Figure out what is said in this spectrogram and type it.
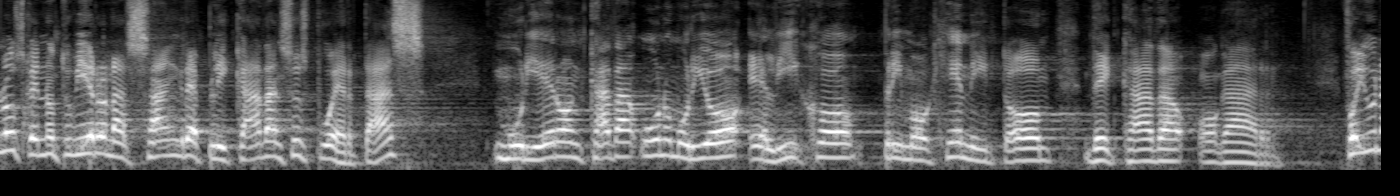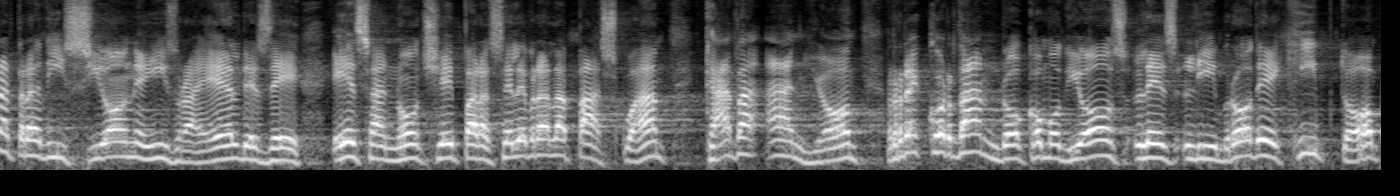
los que no tuvieron la sangre aplicada en sus puertas, murieron, cada uno murió el hijo primogénito de cada hogar. Fue una tradición en Israel desde esa noche para celebrar la Pascua cada año, recordando cómo Dios les libró de Egipto,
